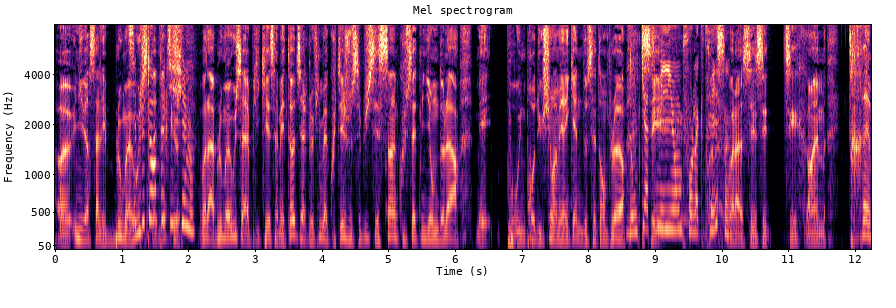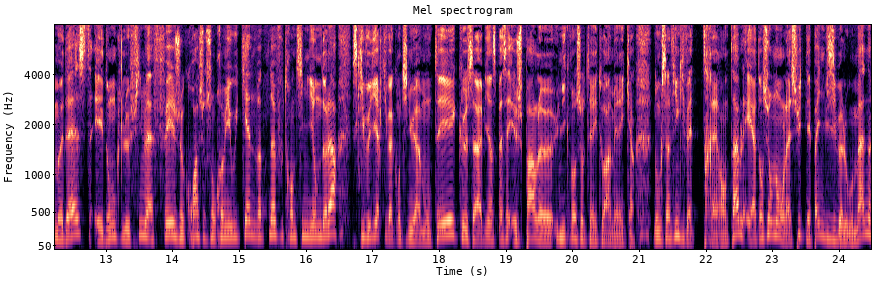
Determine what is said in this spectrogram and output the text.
euh, Universal et Blumhouse. C'est plutôt un petit que, film. Voilà, Blumhouse a appliqué sa méthode, c'est-à-dire que le film a coûté, je sais plus, c'est 5 ou 7 millions de dollars, mais pour une production américaine de cette ampleur, Donc 4 c'est- millions pour l'actrice. voilà, c'est c'est c'est quand même très modeste. Et donc le film a fait je crois sur son premier week-end 29 ou 36 millions de dollars. Ce qui veut dire qu'il va continuer à monter que ça va bien se passer. Et je parle euh, uniquement sur le territoire américain. Donc c'est un film qui va être très rentable. Et attention non la suite n'est pas Invisible Woman.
